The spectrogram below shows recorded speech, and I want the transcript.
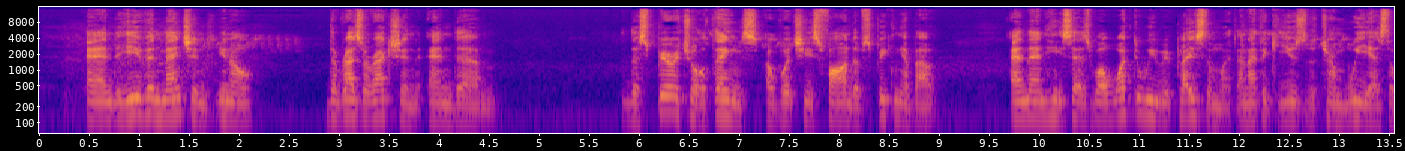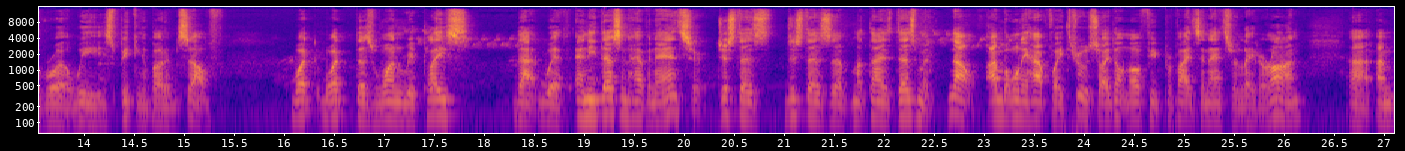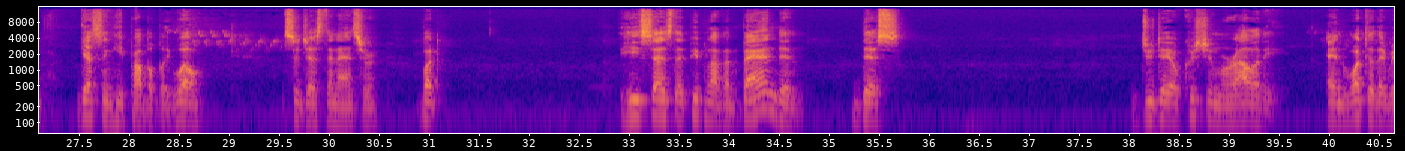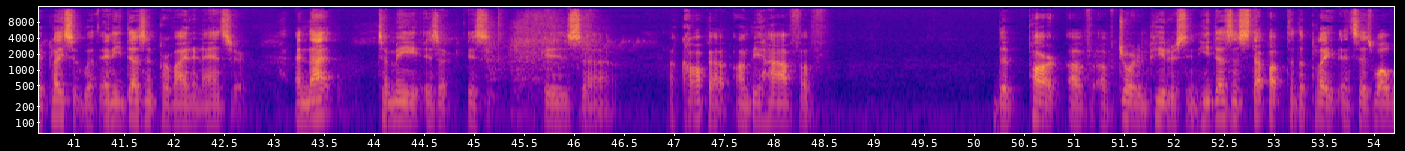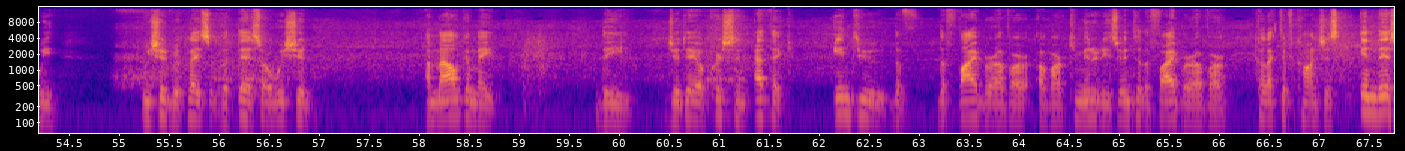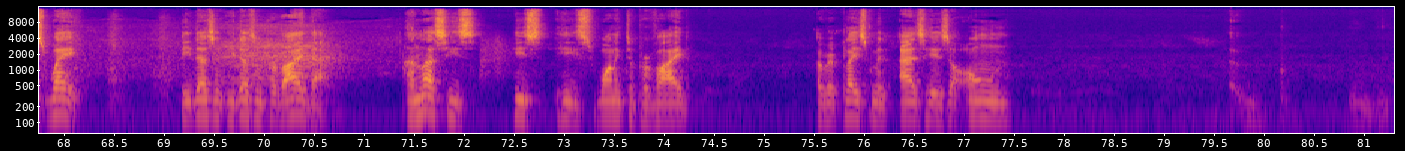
and he even mentioned, you know, the resurrection and um, the spiritual things of which he's fond of speaking about. And then he says, well, what do we replace them with? And I think he uses the term we as the royal we, he's speaking about himself. What what does one replace that with? And he doesn't have an answer, just as just as uh, Mattias Desmet. Now, I'm only halfway through, so I don't know if he provides an answer later on. Uh, I'm guessing he probably will suggest an answer, but he says that people have abandoned this Judeo Christian morality and what do they replace it with? And he doesn't provide an answer. And that to me is a is is a, a cop out on behalf of the part of, of Jordan Peterson. He doesn't step up to the plate and says, well, we we should replace it with this, or we should amalgamate the Judeo-Christian ethic into the the fiber of our of our communities, into the fiber of our collective conscious in this way. He doesn't he doesn't provide that unless he's he's he's wanting to provide a replacement as his own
